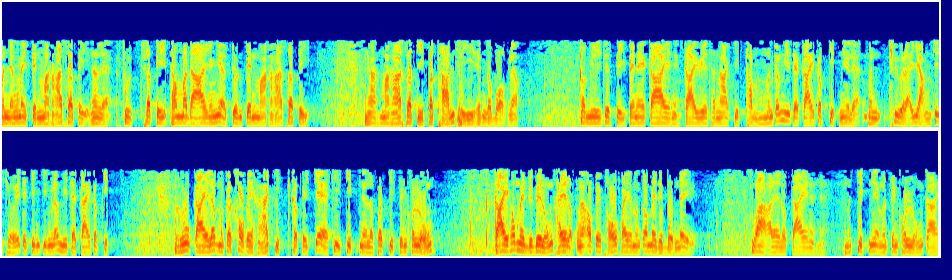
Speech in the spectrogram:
มันยังไม่เป็นมหาสตินั่นแหละ ฝึกสติธรรมดาอย่างเงี้ย จนเป็นมหาสตินะมหาสติปัฏฐานสี่ท่านก็บอกแล้ว ก็มีสติไปในกายเนี่ยกายเวทนาจิตธรรมมันก็มีแต่กายกับจิตนี่แหละ มันชื่อหลายอย่างเฉยๆแต่จริง ๆ แล้วมีแต่กายกับจิต รู้กายแล้วมันก็เข้าไปหาจิตก็ไปแก้ที่จิตเนี่ยแหละเพราะจิตเป็นคนหลงกายเขาไม่ได้ไปหลงใครหรอกนะเอาไปเผาไฟมันก็ไม่ได้บ่นได้ ว่าอะไรหรอกกายนั่นนะมันจิตเนี่ยมันเป็นคนหลงกาย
